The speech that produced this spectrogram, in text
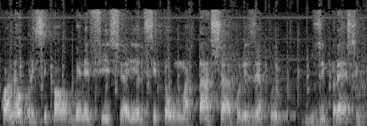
Qual é o principal benefício aí? Ele citou uma taxa, por exemplo, dos empréstimos.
